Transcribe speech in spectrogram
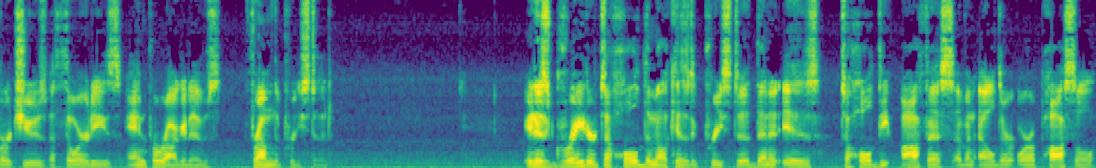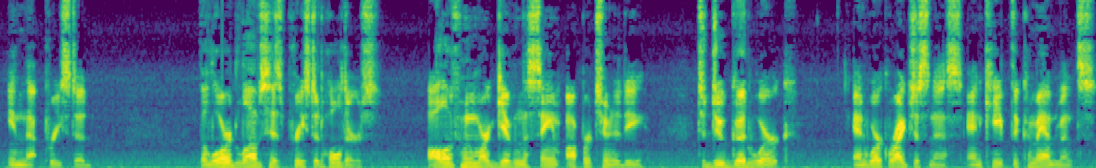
virtues, authorities, and prerogatives from the priesthood. It is greater to hold the Melchizedek priesthood than it is to hold the office of an elder or apostle in that priesthood. The Lord loves his priesthood holders, all of whom are given the same opportunity to do good work and work righteousness and keep the commandments.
